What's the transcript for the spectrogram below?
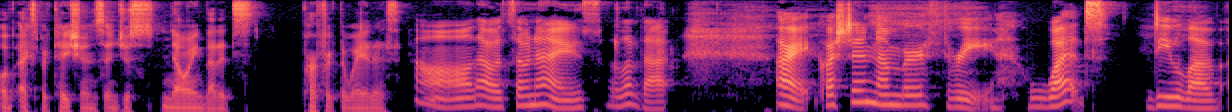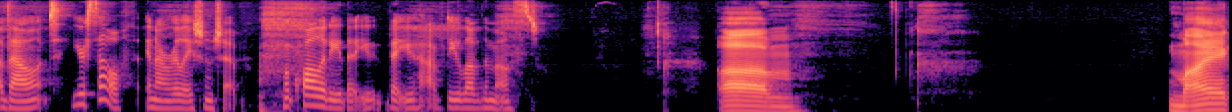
of expectations and just knowing that it's perfect the way it is Oh, that was so nice. I love that. All right. Question number three What do you love about yourself in our relationship? What quality that you that you have do you love the most? um my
